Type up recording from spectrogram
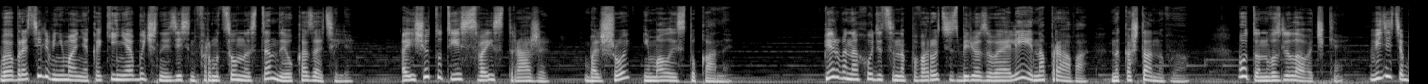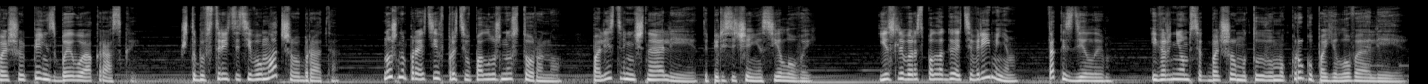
Вы обратили внимание, какие необычные здесь информационные стенды и указатели? А еще тут есть свои стражи – большой и малые стуканы. Первый находится на повороте с Березовой аллеи направо, на Каштановую. Вот он возле лавочки. Видите большой пень с боевой окраской? Чтобы встретить его младшего брата, нужно пройти в противоположную сторону, по лиственничной аллее до пересечения с Еловой. Если вы располагаете временем, так и сделаем. И вернемся к большому туевому кругу по Еловой аллее.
